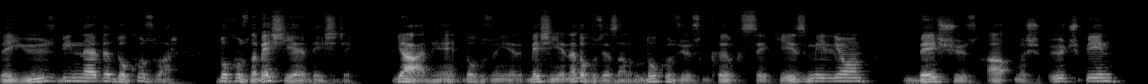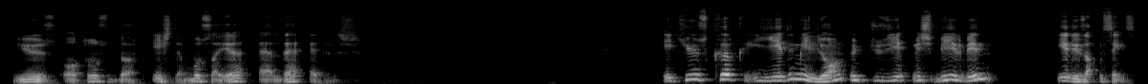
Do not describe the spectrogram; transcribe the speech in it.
ve 100 binlerde 9 var. 9'da 5 yer değişecek. Yani 9'un yeri 5'in yerine 9 yazalım. 948 milyon 563 bin 134. İşte bu sayı elde edilir. 247 milyon 371 bin 768.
